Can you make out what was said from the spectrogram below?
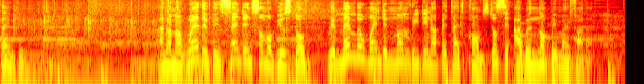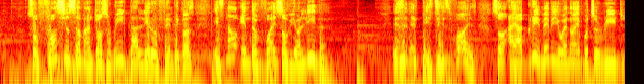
Thank you. And I'm aware they've been sending some of you stuff. Remember when the non reading appetite comes, just say, I will not be my father. So force yourself and just read that little thing because it's now in the voice of your leader. Isn't it Peter's voice? So I agree. Maybe you were not able to read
